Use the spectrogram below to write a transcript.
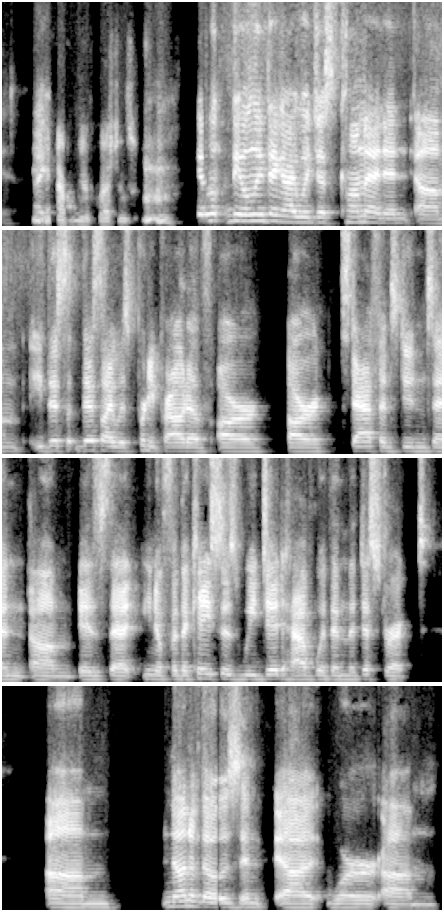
you can cover with questions. the only thing I would just comment, and um, this this I was pretty proud of our our staff and students and um, is that you know for the cases we did have within the district um, none of those in, uh, were um,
